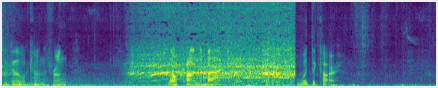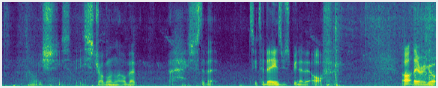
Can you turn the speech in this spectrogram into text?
Took a little cut in the front, little cut in the back with the car. Oh, he's, he's, he's struggling a little bit. He's just a bit. See, today's just been a bit off. Oh, there we go.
